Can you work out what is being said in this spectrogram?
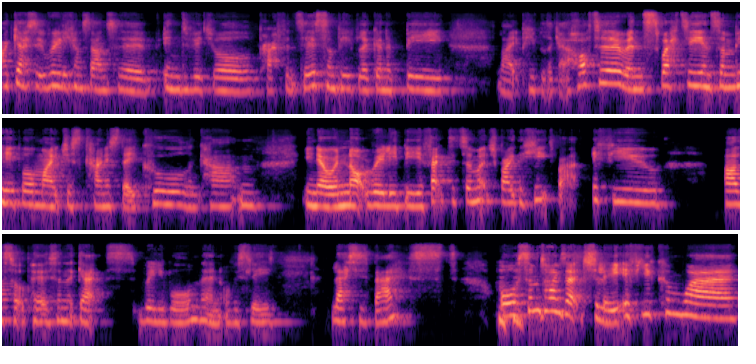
I guess it really comes down to individual preferences. Some people are going to be like people that get hotter and sweaty and some people might just kind of stay cool and calm you know and not really be affected so much by the heat. But if you are the sort of person that gets really warm then obviously less is best. Mm-hmm. or sometimes actually if you can wear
